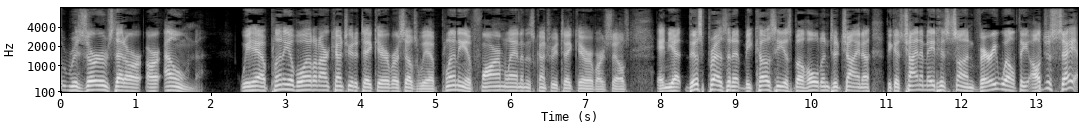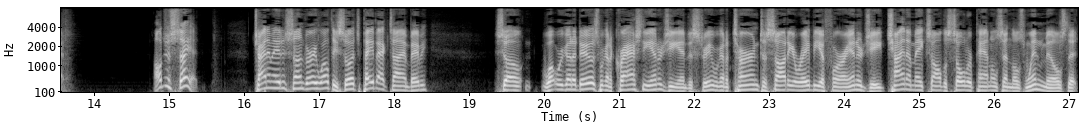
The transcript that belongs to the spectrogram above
reserves that are our own, we have plenty of oil in our country to take care of ourselves. We have plenty of farmland in this country to take care of ourselves. And yet, this president, because he is beholden to China, because China made his son very wealthy, I'll just say it. I'll just say it. China made his son very wealthy, so it's payback time, baby. So, what we're going to do is we're going to crash the energy industry. We're going to turn to Saudi Arabia for our energy. China makes all the solar panels and those windmills that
